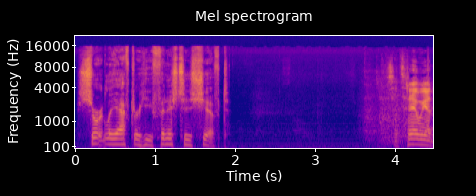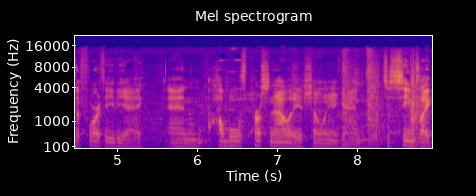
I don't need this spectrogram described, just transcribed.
shortly after he finished his shift. So today we had the fourth EVA, and Hubble's personality is showing again. It just seems like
